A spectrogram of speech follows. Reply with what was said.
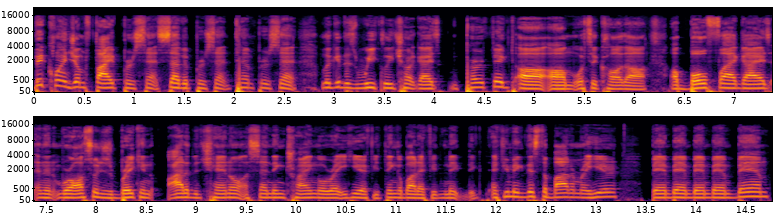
bitcoin jumped 5% 7%, 10%. Look at this weekly chart, guys. Perfect, uh, um, what's it called? Uh, a bull flag, guys. And then we're also just breaking out of the channel, ascending triangle right here. If you think about it, if you make, if you make this the bottom right here, bam, bam, bam, bam, bam,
